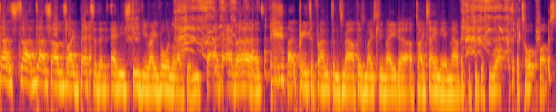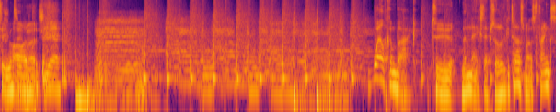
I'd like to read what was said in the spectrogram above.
That's that, that sounds like better than any Stevie Ray Vaughan legend that I've ever heard. Like Peter Frampton's mouth is mostly made uh, of titanium now because he just rocked a talk box too hard. Too much, yeah. Welcome back to the next episode of Guitar Smarts. Thanks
